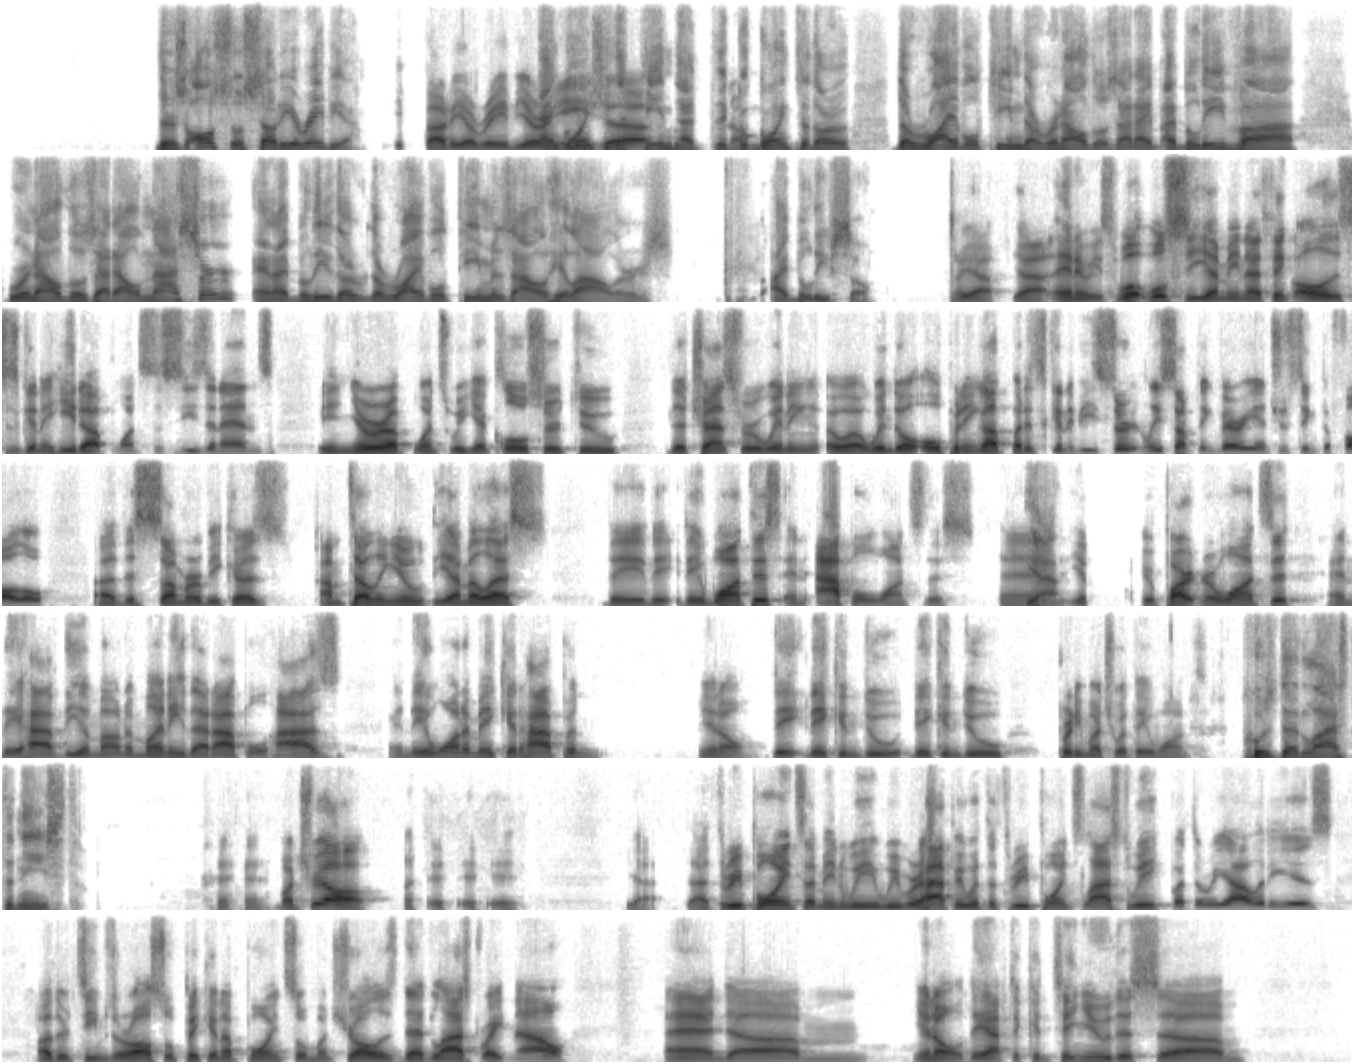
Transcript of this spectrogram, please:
there's also Saudi Arabia Saudi Arabia and going Asia. to the team that the, no. going to the the rival team that Ronaldo's at. I, I believe uh, Ronaldo's at Al Nassr, and I believe the the rival team is Al Hilal, or s- I believe so. Yeah, yeah. Anyways, we'll we'll see. I mean, I think all of this is going to heat up once the season ends in Europe. Once we get closer to the transfer winning uh, window opening up, but it's going to be certainly something very interesting to follow uh, this summer because I'm telling you, the MLS they they they want this, and Apple wants this, and Yeah. you know, your partner wants it, and they have the amount of money that Apple has, and they want to make it happen. You know, they they can do they can do pretty much what they want. Who's dead last in the East? Montreal. yeah, uh, three points. I mean, we we were happy with the three points last week, but the reality is other teams are also picking up points. So Montreal is dead last right now, and um, you know they have to continue this um,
